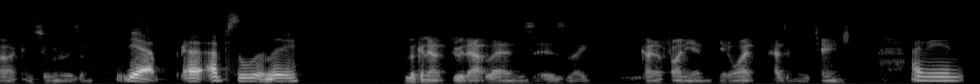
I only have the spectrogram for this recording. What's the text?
uh, consumerism. Yeah, uh, absolutely. Looking at through that lens is like kind of funny, and you know what hasn't really changed. I mean,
